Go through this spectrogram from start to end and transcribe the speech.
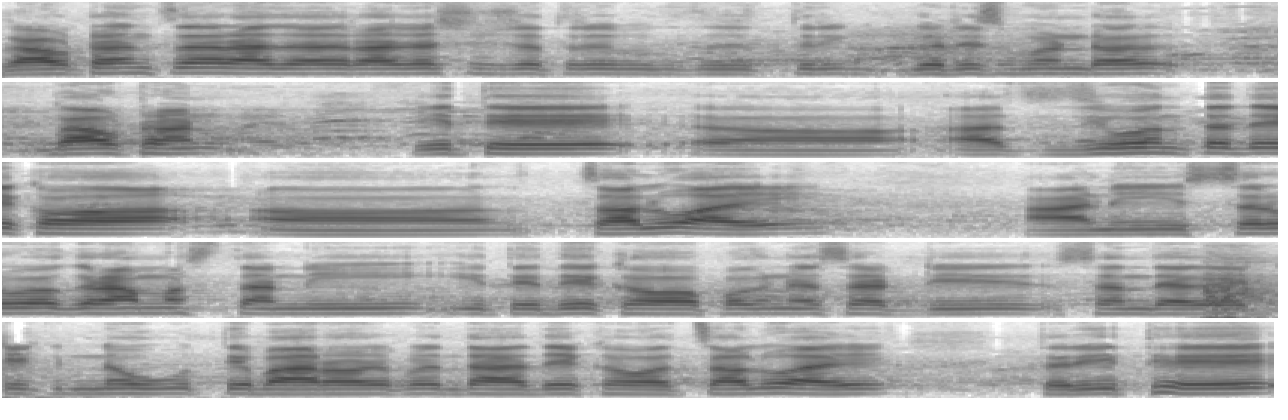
गावठाणचा राजा राजा शिवछत्रपती गणेश मंडळ गावठाण येथे आज जिवंत देखावा चालू आहे. आणि सर्व ग्रामस्थांनी इथे देखावा बघण्यासाठी संध्याकाळी ठीक नऊ ते बारा वाजेपर्यंत हा देखावा चालू आहे. तर इथे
